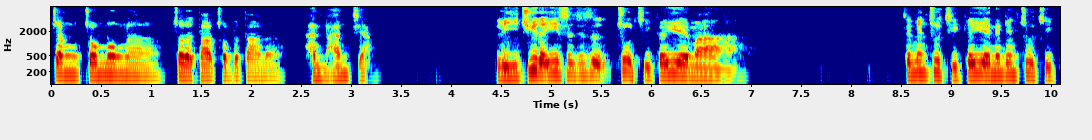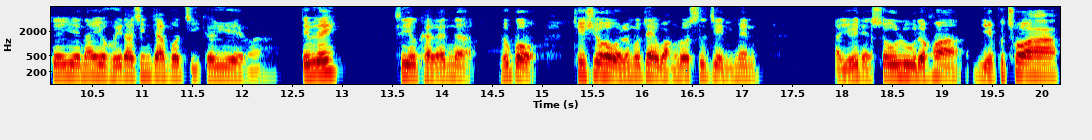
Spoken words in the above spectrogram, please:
这样做梦啊，做得到做不到呢？很难讲。旅居的意思就是住几个月嘛，这边住几个月，那边住几个月，那又回到新加坡几个月嘛，对不对？是有可能的。如果退休后我能够在网络世界里面啊有一点收入的话，也不错啊。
